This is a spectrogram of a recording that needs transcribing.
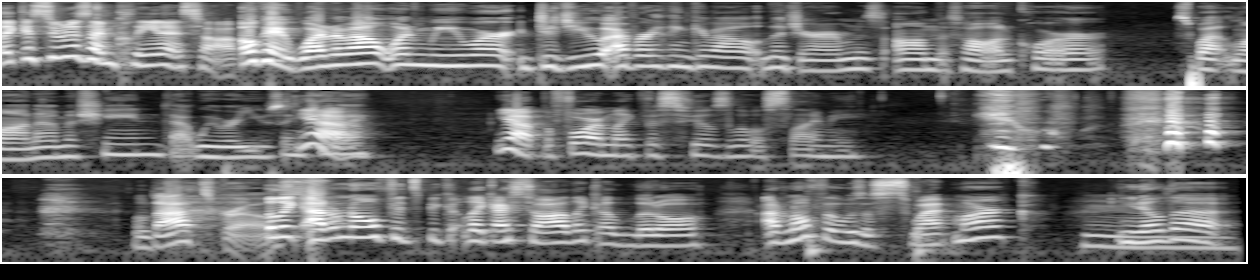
Like as soon as I'm clean, I stop. Okay, what about when we were? Did you ever think about the germs on the solid core sweat Lana machine that we were using Yeah. today? Yeah, before I'm like, this feels a little slimy. well, that's gross. But like I don't know if it's because like I saw like a little I don't know if it was a sweat mark. You know the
